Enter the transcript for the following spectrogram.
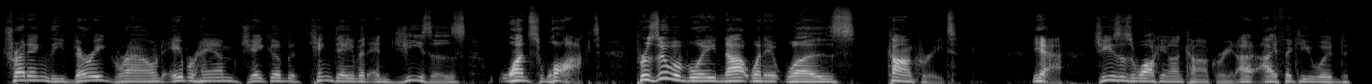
treading the very ground Abraham, Jacob, King David, and Jesus once walked, presumably not when it was concrete. Yeah, Jesus walking on concrete. I, I think he would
